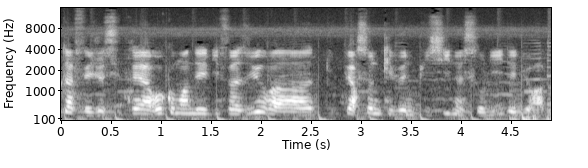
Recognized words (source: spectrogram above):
Tout à fait, je suis prêt à recommander Diffasure à toute personne qui veut une piscine solide et durable.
